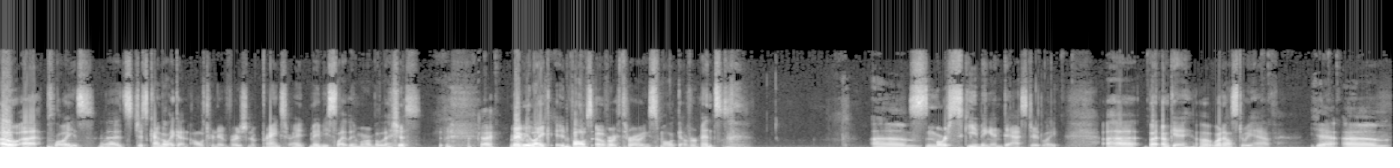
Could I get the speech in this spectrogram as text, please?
Oh, uh, ploys? Uh, it's just kind of like an alternate version of pranks, right? Maybe slightly more malicious. Okay. Maybe like involves overthrowing small governments. Um, It's more scheming and dastardly. Uh, but okay, uh, what else do we have? yeah. Um,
